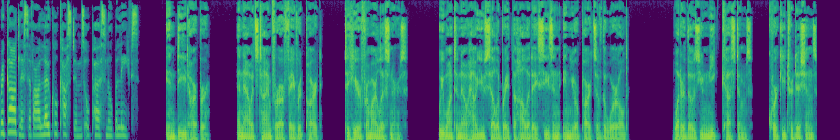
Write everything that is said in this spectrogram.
regardless of our local customs or personal beliefs. Indeed, Harper. And now it's time for our favorite part to hear from our listeners. We want to know how you celebrate the holiday season in your parts of the world. What are those unique customs, quirky traditions,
